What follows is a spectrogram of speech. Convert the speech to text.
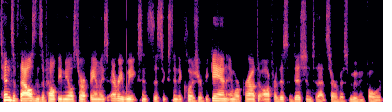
tens of thousands of healthy meals to our families every week since this extended closure began, and we're proud to offer this addition to that service moving forward.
